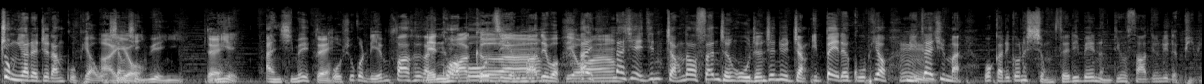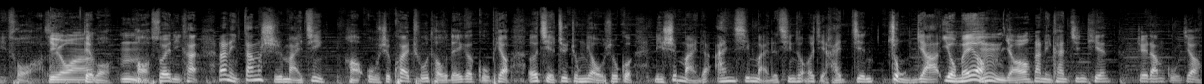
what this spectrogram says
重压在这档股票？我相信愿意。对。你也。安心没？对，我说过联发科联发科嘛，对不？哎，那些已经涨到三成、五成，甚至涨一倍的股票，嗯、你再去买，我跟你讲，那熊贼里边能丢三丢你的皮皮错啊，对啊，对不？好、所以你看，那你当时买进好五十块出头的一个股票，而且最重要，我说过你是买的安心，买的轻松，而且还兼重压，有没有？嗯，有。那你看今天这档股价，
